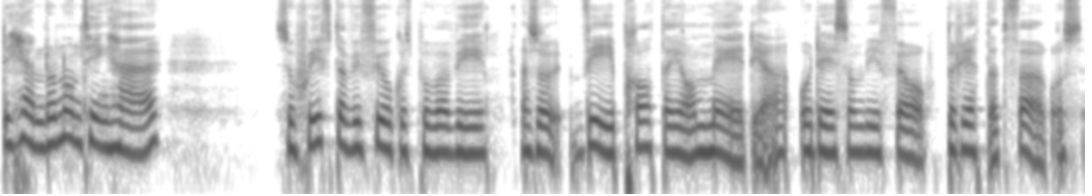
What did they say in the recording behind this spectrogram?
det händer någonting här. Så skiftar vi fokus på vad vi... Alltså, vi pratar ju om media och det som vi får berättat för oss.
